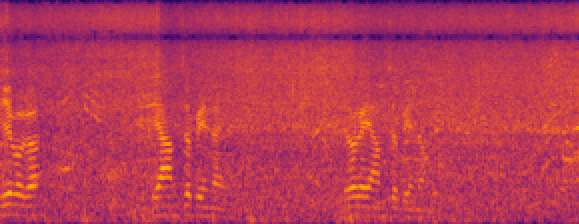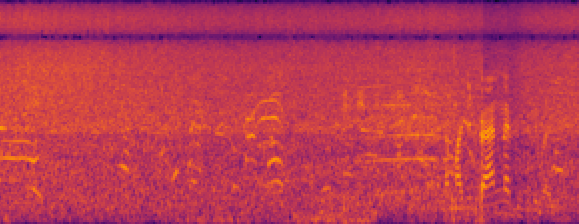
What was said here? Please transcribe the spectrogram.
हे बघा हे आमचं पेन आहे. हे बघा हे आमचं पेन माझी पॅन नाही भिजली पाहिजे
